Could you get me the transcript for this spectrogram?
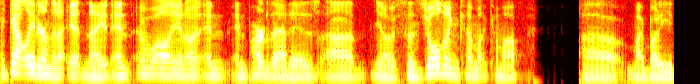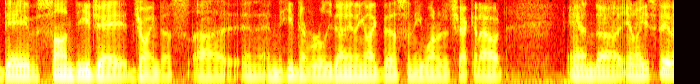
it got later in the at night, and well, you know, and and part of that is, uh, you know, since Joel didn't come come up, uh, my buddy Dave's son DJ joined us, uh, and and he'd never really done anything like this, and he wanted to check it out, and uh, you know, he stayed.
